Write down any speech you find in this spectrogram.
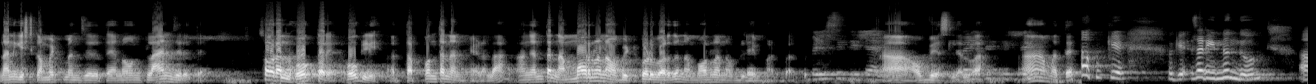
ನನಗೆ ಇಷ್ಟು ಕಮಿಟ್ಮೆಂಟ್ಸ್ ಇರುತ್ತೆ, ಅನ್ನೋ ಒಂದು ಪ್ಲಾನ್ಸ್ ಇರುತ್ತೆ. ಸೊ ಅವ್ರು ಅಲ್ಲಿ ಹೋಗ್ತಾರೆ. ಹೋಗ್ಲಿ ಅದು ತಪ್ಪಂತ ನಾನು ಹೇಳಲ್ಲ. ಹಂಗಂತ ನಮ್ಮವ್ರನ್ನ ನಾವು ಬಿಟ್ಕೊಡ್ಬಾರ್ದು ನಮ್ಮವ್ರನ್ನ ನಾವು ಬ್ಲೇಮ್ ಮಾಡಬಾರ್ದು. ಹಾ ಆಬ್ವಿಯಸ್ಲಿ ಅಲ್ವಾ? ಹಾ ಮತ್ತೆ? ಓಕೆ ಓಕೆ ಸರ್ ಇನ್ನೊಂದು ಆ,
